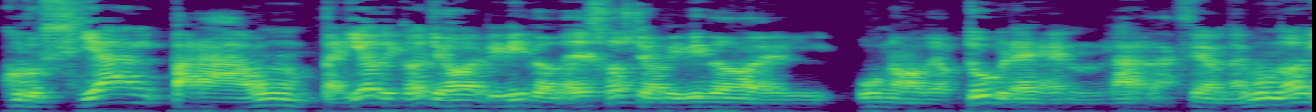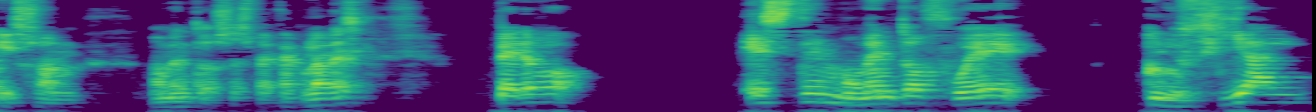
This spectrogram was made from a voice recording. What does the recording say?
crucial para un periódico, yo he vivido de esos, yo he vivido el 1 de octubre en la redacción del mundo y son momentos espectaculares, pero este momento fue crucial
